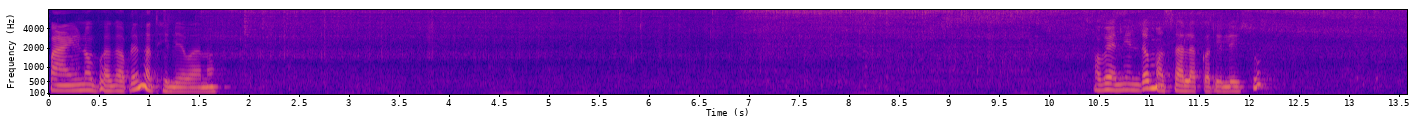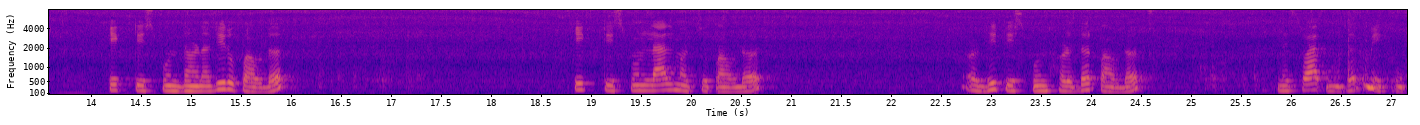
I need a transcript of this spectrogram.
પાણીનો ભાગ આપણે નથી લેવાનો. હવે એની અંદર મસાલા કરી લઈશું. એક ટીસ્પૂન ધાણા જીરું પાવડર, એક ટીસ્પૂન લાલ મરચું પાવડર, અડધી ટીસ્પૂન હળદર પાવડર અને સ્વાદ મુજબ મીઠું.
